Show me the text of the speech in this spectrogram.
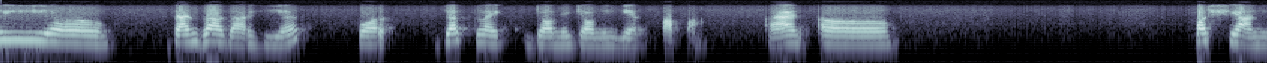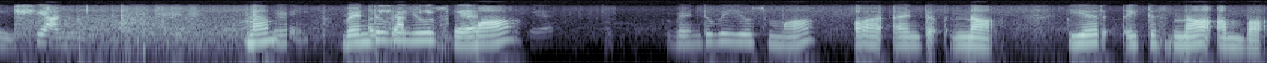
three uh, stanzas are here for just like Johnny, Johnny, yes, Papa. And uh, Pashyani, Shyani. Ma'am, Hmm. when do we use there. ma? When do we use ma uh, and na? Here it is na amba.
